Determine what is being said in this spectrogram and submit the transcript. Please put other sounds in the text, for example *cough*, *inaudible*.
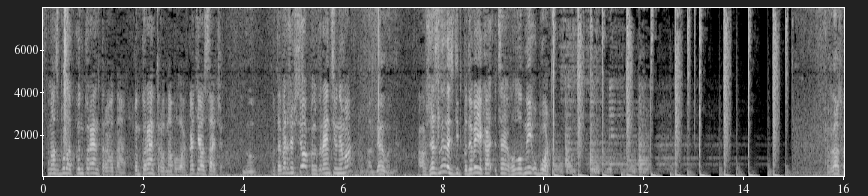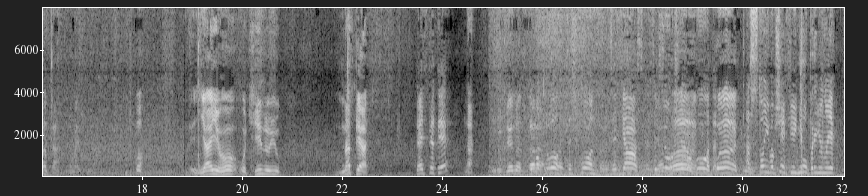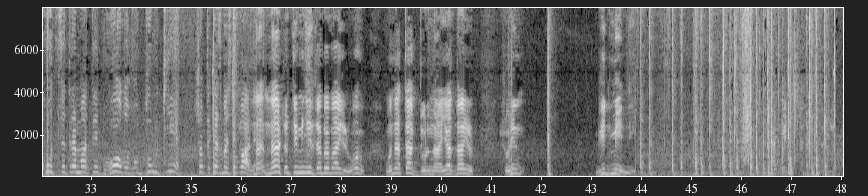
У нас була конкурентора одна. Конкурентор одна була, Катя Осача. Ну, Ну тепер же все, конкуренців нема. а де вони? А вже злилась дід, подиви, яка це головний убор. Красота. Давай сюди. О, я його оціную на 5. 5 з 5? На. Людина Ти стара. потрогай, це ж контур, це в'язка, це Я все ручна робота. бачу. А з тої взагалі фігню порівняно як кут це тримати в голову, думки, щоб таке змайструвати. На, нащо ти мені забиваєш голову? Вона так дурна. Я знаю, що він відмінний.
